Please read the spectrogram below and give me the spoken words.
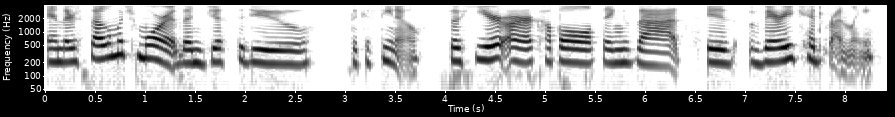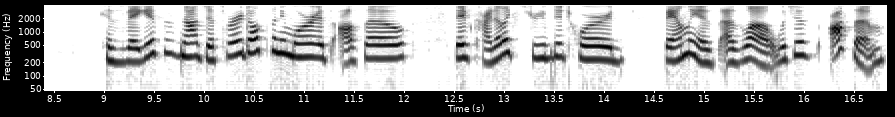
And there's so much more than just to do the casino. So, here are a couple things that is very kid friendly because Vegas is not just for adults anymore. It's also, they've kind of like streamed it towards families as well, which is awesome.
